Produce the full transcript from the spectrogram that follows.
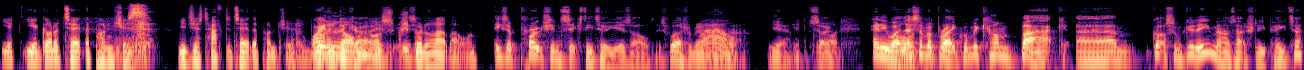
you you got to take the punches. You just have to take the punches. Wayne Not in Dortmund, though. is- is- that one. he's approaching 62 years old. It's worth remembering Wow. that. Yeah. Good so God. anyway, let's have a break. When we come back, um, got some good emails actually, Peter. A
